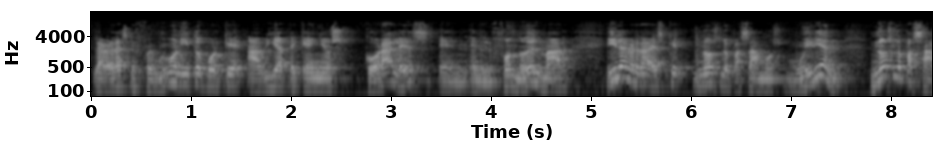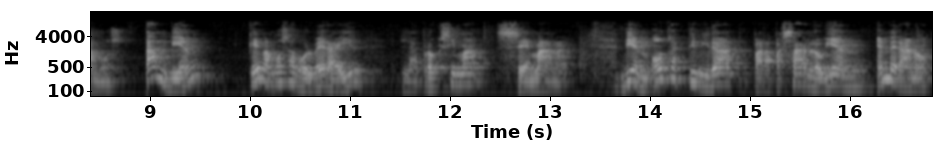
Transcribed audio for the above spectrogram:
la verdad es que fue muy bonito porque había pequeños corales en, el fondo del mar y la verdad es que nos lo pasamos muy bien. Nos lo pasamos tan bien que vamos a volver a ir la próxima semana. Bien, otra actividad para pasarlo bien en verano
